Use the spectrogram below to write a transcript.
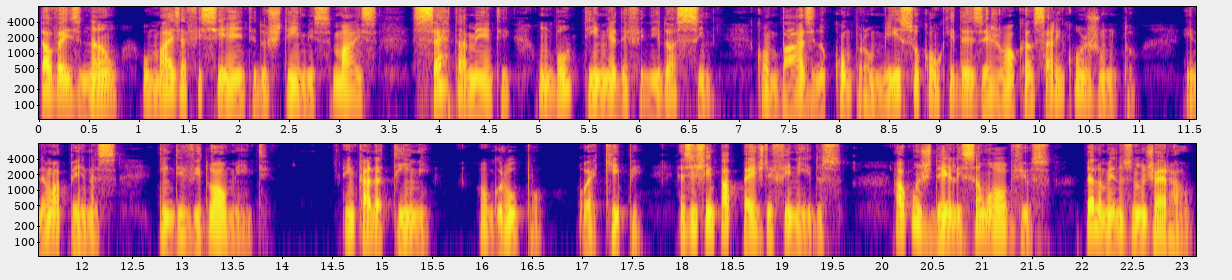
Talvez não o mais eficiente dos times, mas certamente um bom time é definido assim, com base no compromisso com o que desejam alcançar em conjunto e não apenas individualmente. Em cada time, ou grupo, ou equipe, existem papéis definidos. Alguns deles são óbvios, pelo menos no geral.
